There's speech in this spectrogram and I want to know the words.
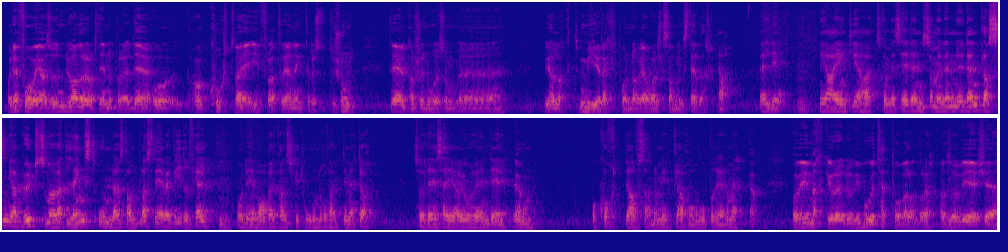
Og det får vi, altså, Du har allerede vært inne på det. Det å ha kort vei fra trening til restitusjon, det er kanskje noe som eh, vi har lagt mye vekt på når vi har valgt samlingssteder. Ja, veldig. Vi har egentlig hatt skal vi se, den, som den, den plassen vi har bodd som har vært lengst unna standplass, det er vel på Idrefjell. Og det var vel kanskje 250 meter. Så det sier jo en del Ja. om hvor korte avstander vi klarer å operere med. Ja. Og vi merker jo det, vi bor jo tett på hverandre. Altså, vi er ikke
